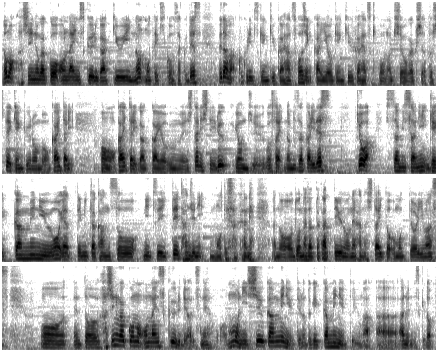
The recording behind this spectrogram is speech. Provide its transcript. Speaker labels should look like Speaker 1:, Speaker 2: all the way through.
Speaker 1: どうも走りの学校オンラインスクール学級委員の茂木耕作です。普段は国立研究開発法人海洋研究開発機構の気象学者として研究論文を書いたり本を書いたり学会を運営したりしている45歳のび盛りです。今日は久々に月間メニューをやってみた感想について単純にモテ作がねあのどんなだったかっていうのをね話したいと思っております。えっと、走る学校のオンラインスクールではですね主に週間メニューっていうのと月間メニューっていうのがああるんですけど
